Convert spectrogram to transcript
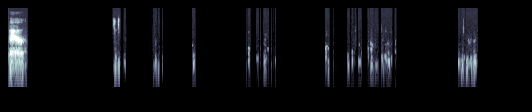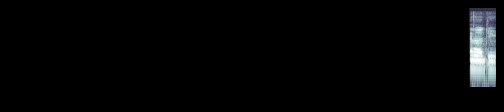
Fair. Gonna do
